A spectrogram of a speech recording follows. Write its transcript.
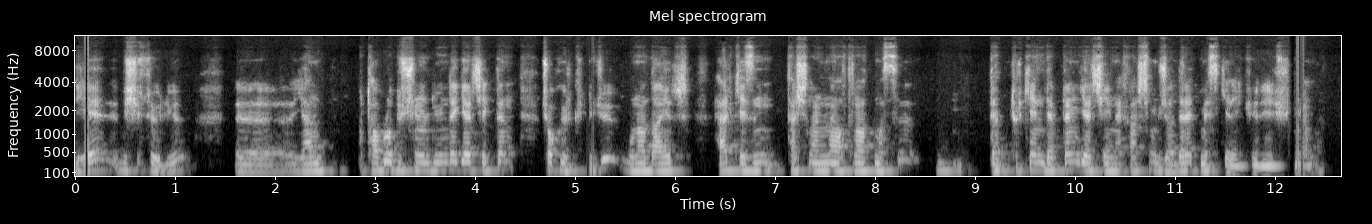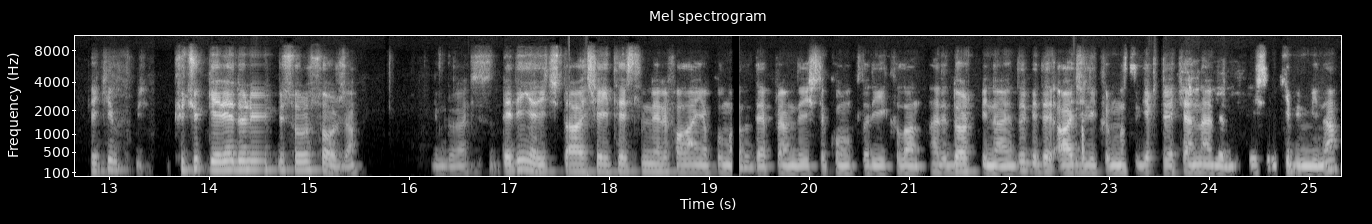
diye bir şey söylüyor. Ee, yani bu tablo düşünüldüğünde gerçekten çok ürkütücü. Buna dair herkesin taşın altına atması dep Türkiye'nin deprem gerçeğine karşı mücadele etmesi gerekiyor diye düşünüyorum. Peki küçük geriye dönük bir soru soracağım. Dedin ya hiç daha şey teslimleri falan yapılmadı. Depremde işte konutları yıkılan hadi 4 binaydı. Bir de acil yıkılması gerekenlerle işte 2000 bina.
